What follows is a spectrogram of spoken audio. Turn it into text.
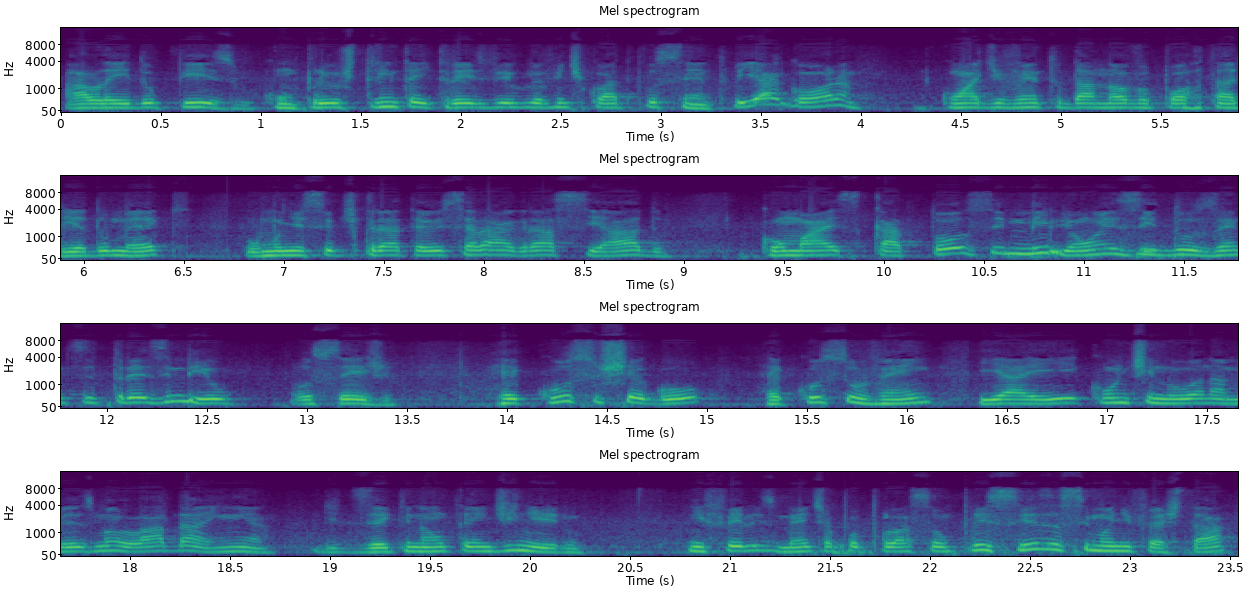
a lei do piso, cumprir os 33,24%. E agora, com o advento da nova portaria do MEC, o município de Crateús será agraciado com mais 14 milhões e 213 mil, ou seja, recurso chegou recurso vem e aí continua na mesma ladainha de dizer que não tem dinheiro. Infelizmente, a população precisa se manifestar.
